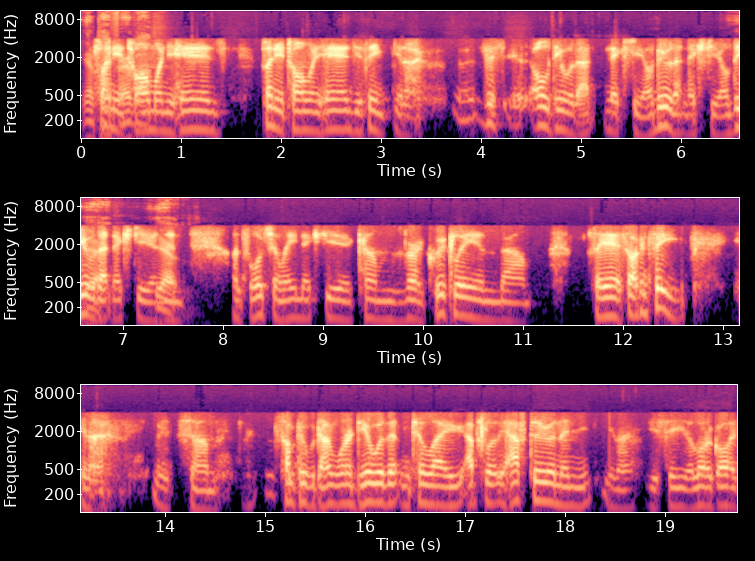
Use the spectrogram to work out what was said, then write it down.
You're gonna play plenty of time on your hands. Plenty of time on your hands. You think you know this. I'll deal with that next year. I'll deal with that next year. I'll deal with that next year. And Yeah. then unfortunately next year comes very quickly. And um, so yeah, so I can see you know it's um, some people don't want to deal with it until they absolutely have to, and then you know you see a lot of guys,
